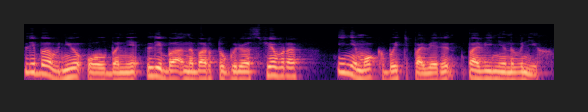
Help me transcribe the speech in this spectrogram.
либо в Нью-Олбани, либо на борту грез Февра и не мог быть поверен, повинен в них.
